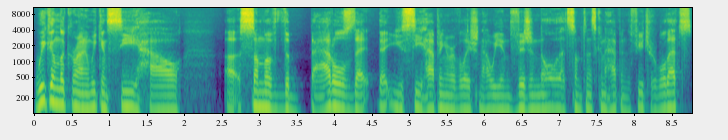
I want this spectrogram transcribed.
we can look around and we can see how uh, some of the battles that that you see happening in Revelation, how we envision, oh, that's something that's going to happen in the future. Well, that's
